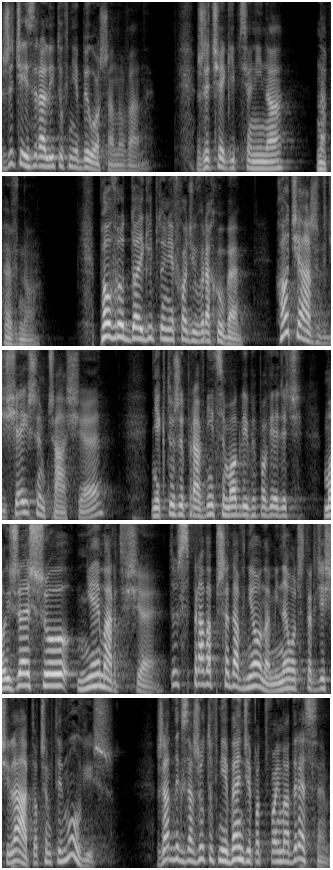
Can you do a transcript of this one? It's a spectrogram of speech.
Życie Izraelitów nie było szanowane. Życie Egipcjanina na pewno. Powrót do Egiptu nie wchodził w rachubę. Chociaż w dzisiejszym czasie niektórzy prawnicy mogliby powiedzieć: Mojżeszu, nie martw się, to jest sprawa przedawniona, minęło 40 lat, o czym ty mówisz? Żadnych zarzutów nie będzie pod twoim adresem.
